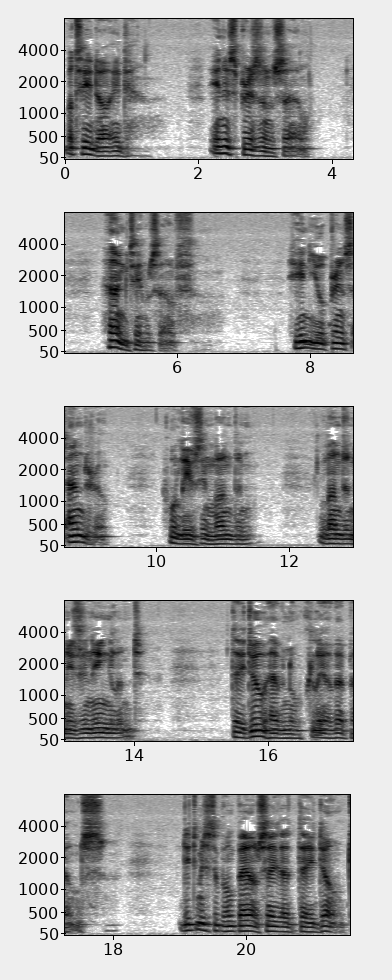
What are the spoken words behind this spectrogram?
but he died in his prison cell, hanged himself. He knew Prince Andrew who lives in London. London is in England. They do have nuclear weapons. Did Mr. Pompeo say that they don't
